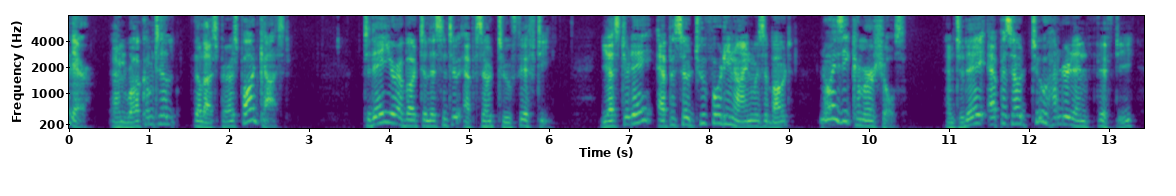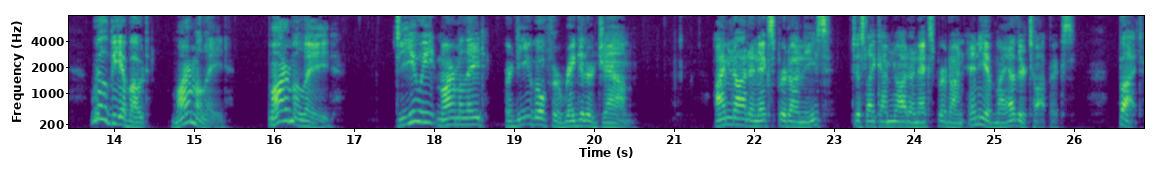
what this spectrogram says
there, and welcome to the Les Paris podcast. Today you're about to listen to episode 250. Yesterday, episode 249 was about noisy commercials. And today, episode 250 will be about marmalade. Marmalade. Do you eat marmalade or do you go for regular jam? I'm not an expert on these, just like I'm not an expert on any of my other topics. But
